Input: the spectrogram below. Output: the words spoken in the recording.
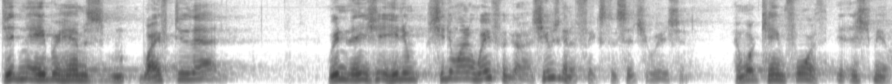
Didn't Abraham's wife do that? We, she, he didn't, she didn't want to wait for God. She was going to fix the situation. And what came forth? Ishmael.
